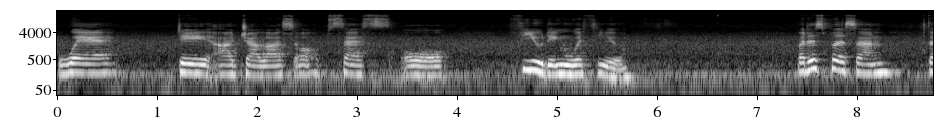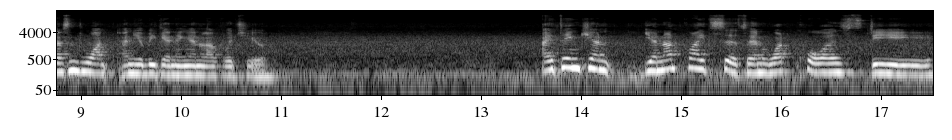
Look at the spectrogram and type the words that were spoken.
where they are jealous or obsessed or feuding with you. But this person doesn't want a new beginning in love with you. I think you're, you're not quite certain what caused the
